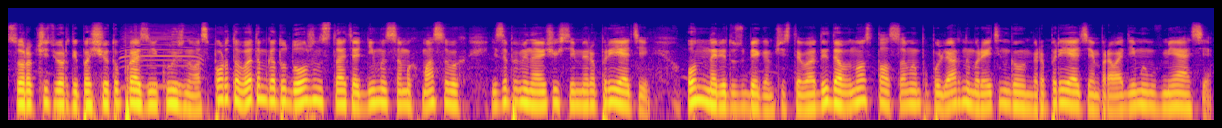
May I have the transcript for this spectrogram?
44-й по счету праздник лыжного спорта в этом году должен стать одним из самых массовых и запоминающихся мероприятий. Он, наряду с бегом чистой воды, давно стал самым популярным рейтинговым мероприятием, проводимым в Миасе.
